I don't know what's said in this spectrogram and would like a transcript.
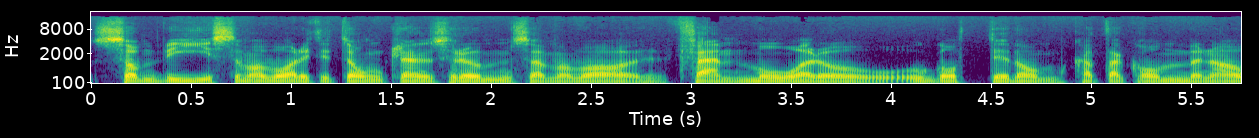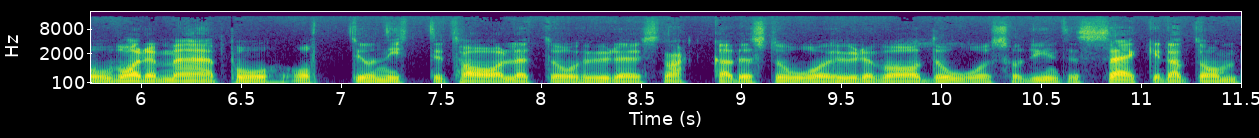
som vi som har varit i ett omklädningsrum sedan man var fem år och, och gått i de katakomberna och varit med på 80 och 90-talet och hur det snackades då och hur det var då. Så det är inte säkert att de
